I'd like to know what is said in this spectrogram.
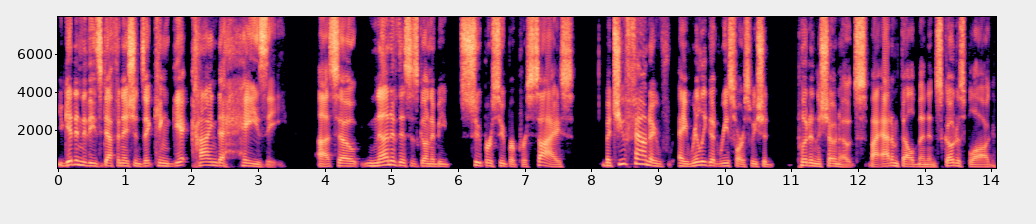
you get into these definitions, it can get kind of hazy. Uh, so none of this is going to be super, super precise. But you found a, a really good resource we should put in the show notes by Adam Feldman and SCOTUS blog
